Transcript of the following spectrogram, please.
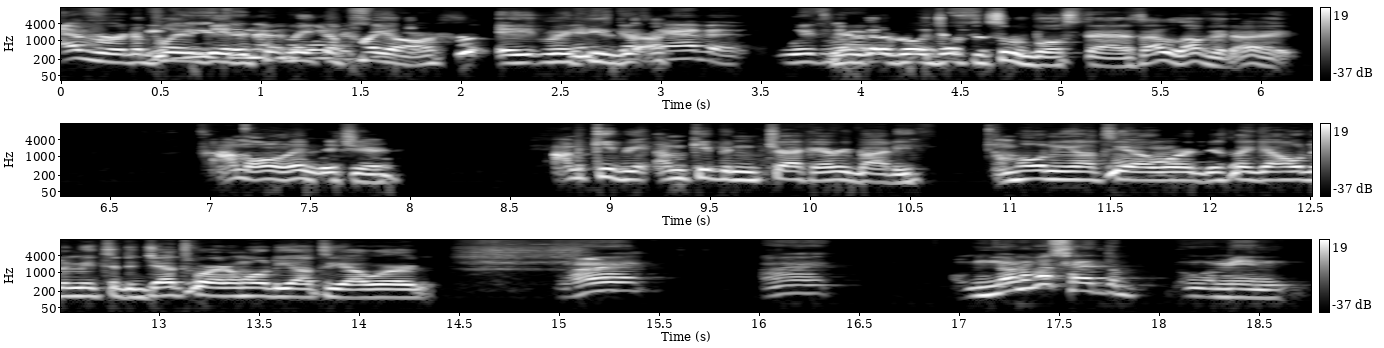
ever to play the game and couldn't make the playoffs. Eight, he doesn't gonna, have it. With he's gonna go jump to Super Bowl status. I love it. All right, I'm all in this year. I'm keeping I'm keeping track of everybody. I'm holding y'all to okay. your word, just like y'all holding me to the Jets word. I'm holding y'all to your word. All right, all right. None of us had the. I mean,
